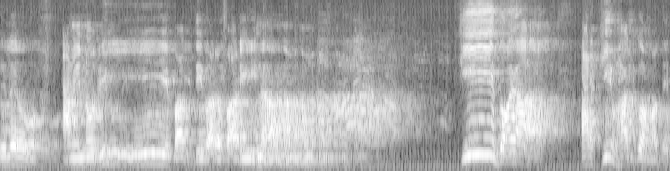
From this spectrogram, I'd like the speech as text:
দিলেও আমি নবী বাদ দিবার পারি না। কি দয়া আর কি ভাগ্য আমাদের।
